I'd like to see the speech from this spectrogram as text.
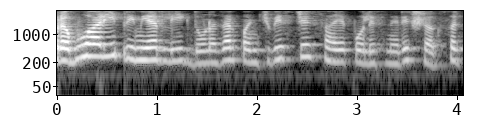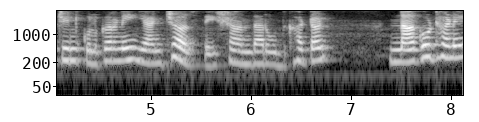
प्रभुआळी प्रीमियर लीग दोन हजार पंचवीसचे सहाय्यक पोलीस निरीक्षक सचिन कुलकर्णी यांच्या हस्ते शानदार उद्घाटन नागोठाणे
